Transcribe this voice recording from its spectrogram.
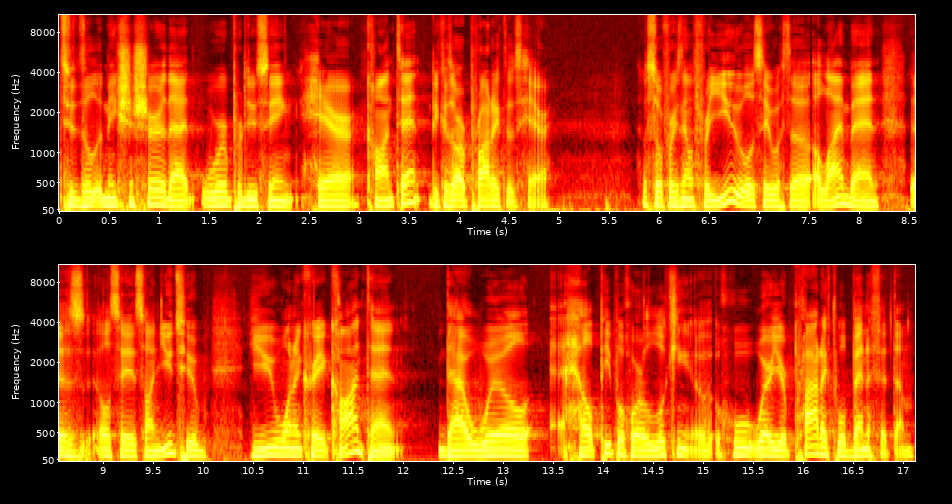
to the, making sure that we're producing hair content because our product is hair. So, for example, for you, let's say with a, Align band, is let's say it's on YouTube, you want to create content that will help people who are looking who where your product will benefit them.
